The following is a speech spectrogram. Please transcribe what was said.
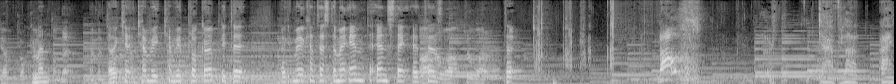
jag plockar Men- upp dem där. Nej, men Ja, kan, kan, vi, kan vi plocka upp lite... Men jag kan testa med en, en steg... Ja, prova, prova då. Jävlar! Aj!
